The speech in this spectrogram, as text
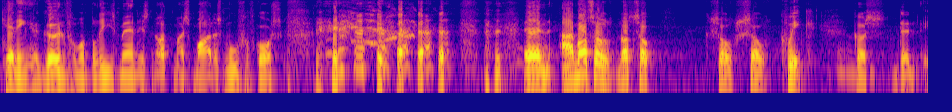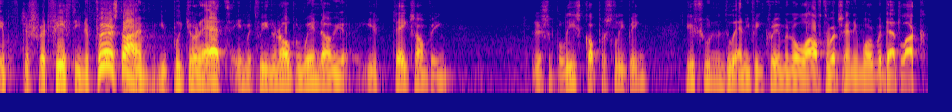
getting a gun from a policeman is not my smartest move, of course. and I'm also not so so so quick. Because then if just at 15, the first time you put your head in between an open window, you, you take something, there's a police copper sleeping, you shouldn't do anything criminal afterwards anymore with that luck.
